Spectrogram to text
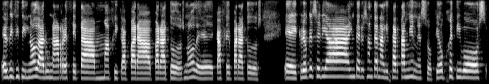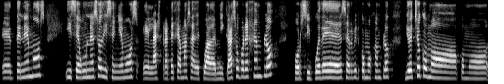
es difícil ¿no? dar una receta mágica para, todos, ¿no? de café para todos. Eh, creo que sería interesante analizar también eso, qué objetivos eh, tenemos y según eso diseñemos eh, la estrategia más adecuada. En mi caso, por ejemplo, por si puede servir como ejemplo, yo he hecho como, como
